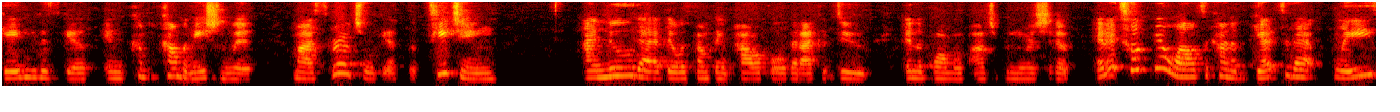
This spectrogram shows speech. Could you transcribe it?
gave me this gift in com- combination with my spiritual gift of teaching, I knew that there was something powerful that I could do in the form of entrepreneurship. And it took me a while to kind of get to that place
